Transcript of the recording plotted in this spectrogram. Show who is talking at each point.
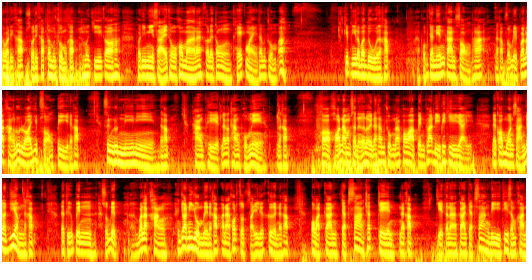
Speaker 1: สวัสดีครับ สวัสดีครับท่านผู้ชมครับ เมื่อกี้ก็พอดีมีสายโทรเข้ามานะ ก็เลยต้องเทคใหม่ท่านผู้ชมอะคลิปนี้เรามาดูนะครับ ผมจะเน้นการส่องพระนะครับ สมเด็จวัดระฆังรุ่น 122 ปีนะครับ ซึ่งรุ่นนี้นี่นะครับ ทางเพจแล้วก็ทางผมนี่นะครับก็ขอนำเสนอเลยนะท่านผู้ชมนะ เพราะว่าเป็นพระดีพิธีใหญ่ และก็มวลสารยอดเยี่ยมนะครับ และถือเป็นสมเด็จวัดระฆังยอดนิยมเลยนะครับ อนาคตสดใสเหลือเกินนะครับ ประวัติการจัดสร้างชัดเจนนะครับ เจตนาการจัดสร้างดีที่สำคัญ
